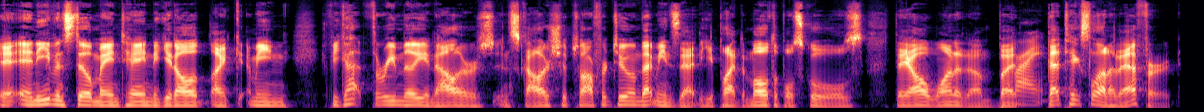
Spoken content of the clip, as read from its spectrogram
and, and even still maintain to get all like i mean if he got $3 million in scholarships offered to him that means that he applied to multiple schools they all wanted him but Right. that takes a lot of effort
